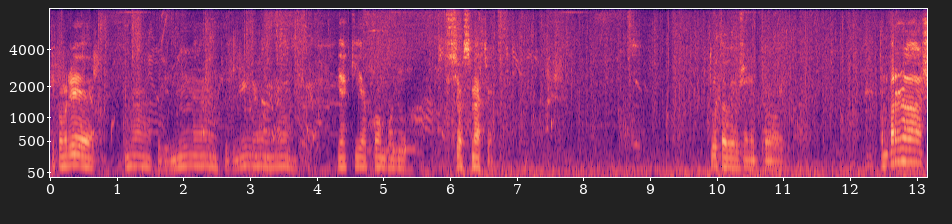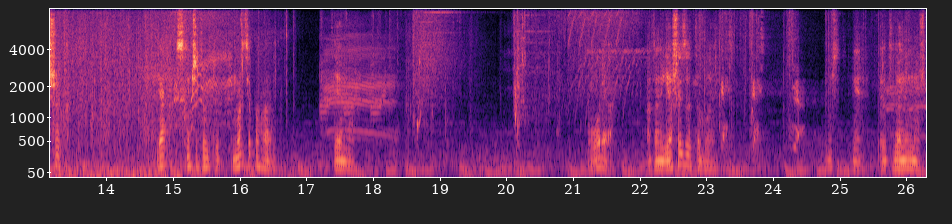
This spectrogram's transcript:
Ти помре. На тобі, на тобі, на, на. Як я комбою. Все, смерть. Тут ви вже не пройдете. Там барашек. Як скінчити ульту? Можете погладити? Я йому. Оля. А там є щось за тобою? Ну, Ні, я туди не можу.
